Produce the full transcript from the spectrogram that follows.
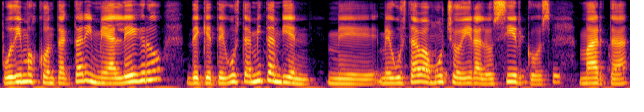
pudimos contactar y me alegro de que te guste. A mí también me, gustaba mucho ir a los circos, Marta,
